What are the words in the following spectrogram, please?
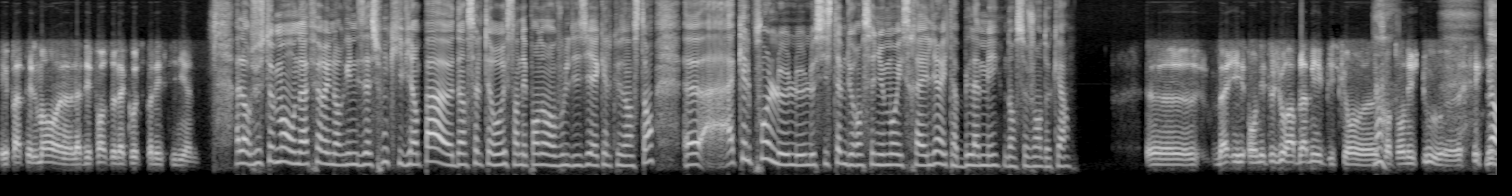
et pas tellement la défense de la cause palestinienne. Alors justement, on a affaire à une organisation qui vient pas d'un seul terroriste indépendant, hein, vous le disiez il y a quelques instants. à quel point le système du renseignement israélien est à blâmer dans ce genre de cas? Euh, ben, on est toujours à blâmer puisque euh, quand on échoue. Euh, non,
